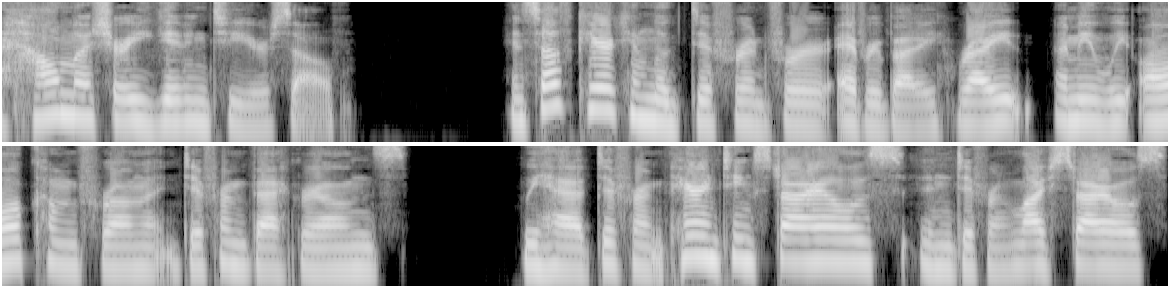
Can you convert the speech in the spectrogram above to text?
how much are you giving to yourself? And self care can look different for everybody, right? I mean, we all come from different backgrounds we have different parenting styles and different lifestyles.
